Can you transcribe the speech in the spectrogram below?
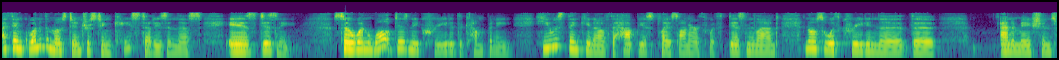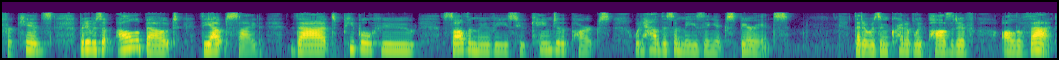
I think one of the most interesting case studies in this is Disney. So when Walt Disney created the company, he was thinking of the happiest place on earth with Disneyland and also with creating the, the animations for kids, but it was all about the outside, that people who saw the movies, who came to the parks, would have this amazing experience, that it was incredibly positive, all of that.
